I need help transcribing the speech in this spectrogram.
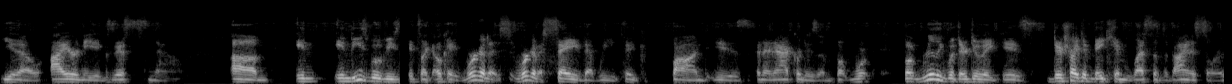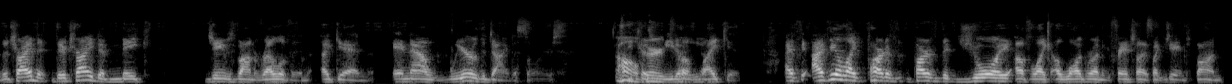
you know, irony exists now. Um, in in these movies, it's like okay, we're gonna we're gonna say that we think Bond is an anachronism, but we're but really what they're doing is they're trying to make him less of a dinosaur. They're trying to they're trying to make James Bond relevant again, and now we're the dinosaurs Oh, because we true, don't yeah. like it. I, I feel like part of part of the joy of like a long running franchise like James Bond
